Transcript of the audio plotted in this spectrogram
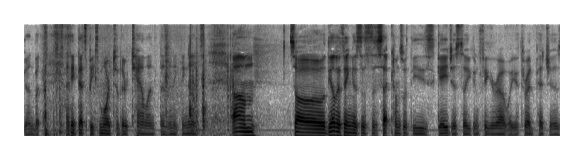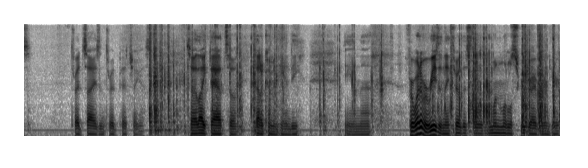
gun, but I think that speaks more to their talent than anything else. Um, so the other thing is this the set comes with these gauges so you can figure out what your thread pitch is. Thread size and thread pitch, I guess. So I like that, so that'll come in handy. And uh, for whatever reason, they throw this little, one little screwdriver in here.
